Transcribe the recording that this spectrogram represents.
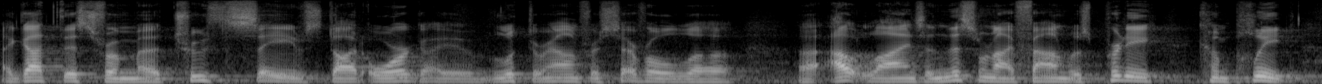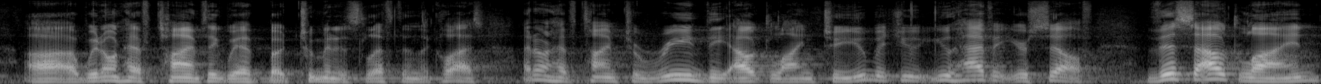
I got this from uh, truthsaves.org. I looked around for several uh, uh, outlines and this one I found was pretty complete. Uh, we don't have time, I think we have about two minutes left in the class. I don't have time to read the outline to you, but you, you have it yourself. This outline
